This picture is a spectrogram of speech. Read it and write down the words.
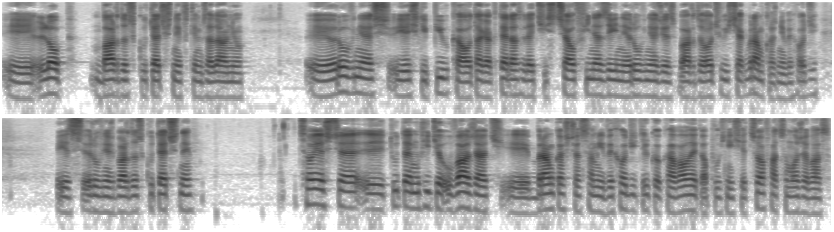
yy, lob, bardzo skuteczny w tym zadaniu. Yy, również jeśli piłka, o tak jak teraz leci, strzał finezyjny również jest bardzo, oczywiście jak bramkarz nie wychodzi, jest również bardzo skuteczny. Co jeszcze y, tutaj musicie uważać, y, bramkarz czasami wychodzi tylko kawałek, a później się cofa, co może Was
